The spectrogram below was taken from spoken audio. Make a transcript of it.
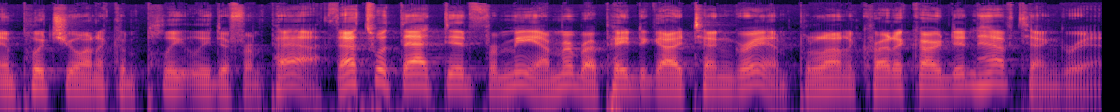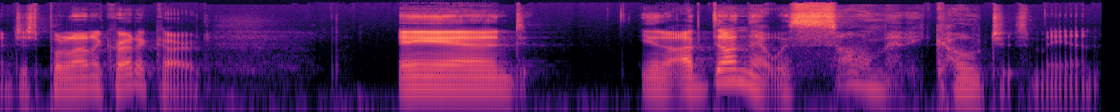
and put you on a completely different path. That's what that did for me. I remember I paid the guy 10 grand, put it on a credit card, didn't have 10 grand, just put it on a credit card. And, you know, I've done that with so many coaches, man.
